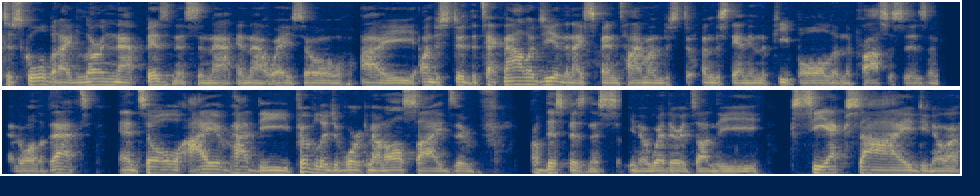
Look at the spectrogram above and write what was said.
to school, but I learned that business in that in that way. So I understood the technology, and then I spent time underst- understanding the people and the processes and, and all of that. And so I have had the privilege of working on all sides of of this business. You know, whether it's on the CX side, you know,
